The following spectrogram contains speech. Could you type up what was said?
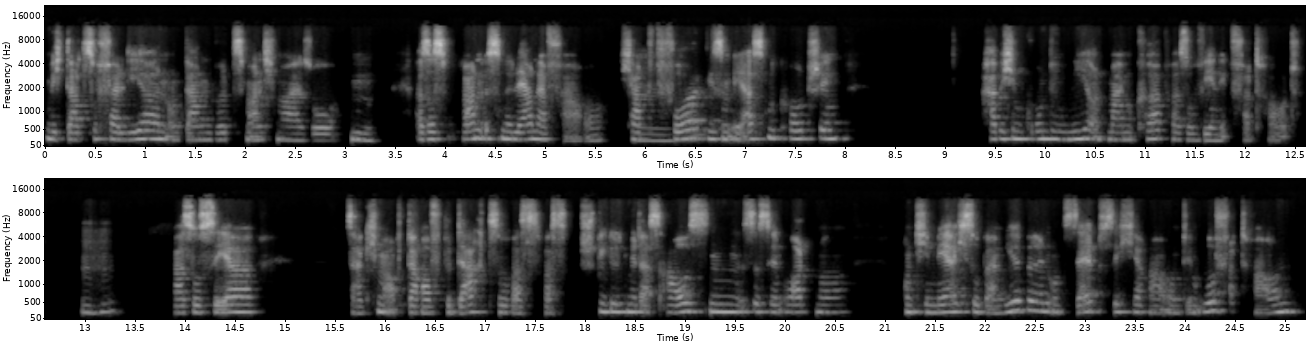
mich da zu verlieren und dann wird es manchmal so, hm. Also es war, ist eine Lernerfahrung. Ich habe hm. vor diesem ersten Coaching, habe ich im Grunde mir und meinem Körper so wenig vertraut. Mhm. War so sehr, sage ich mal, auch darauf bedacht, so was, was spiegelt mir das außen, ist es in Ordnung? Und je mehr ich so bei mir bin und selbstsicherer und im Urvertrauen,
